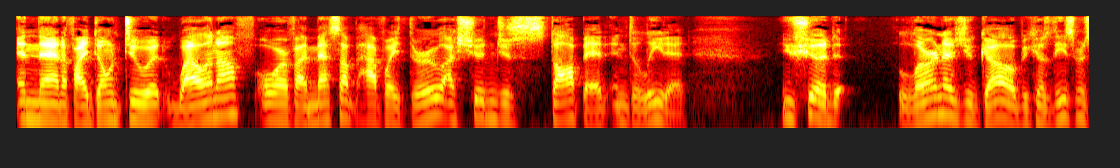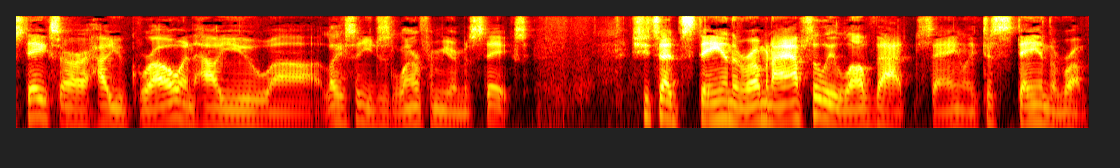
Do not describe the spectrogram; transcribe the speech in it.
and then if I don't do it well enough or if I mess up halfway through, I shouldn't just stop it and delete it. You should learn as you go because these mistakes are how you grow and how you, uh, like I said, you just learn from your mistakes. She said stay in the room and i absolutely love that saying like just stay in the room.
